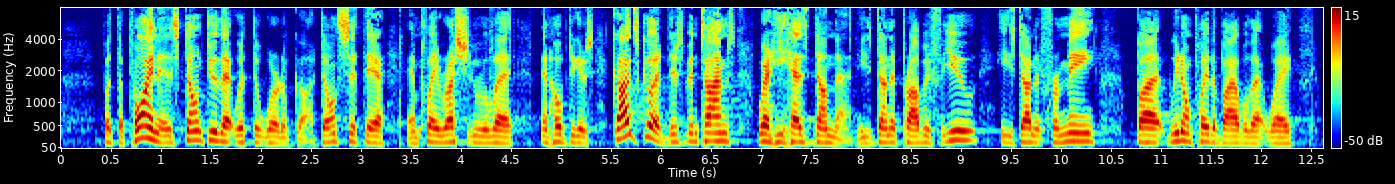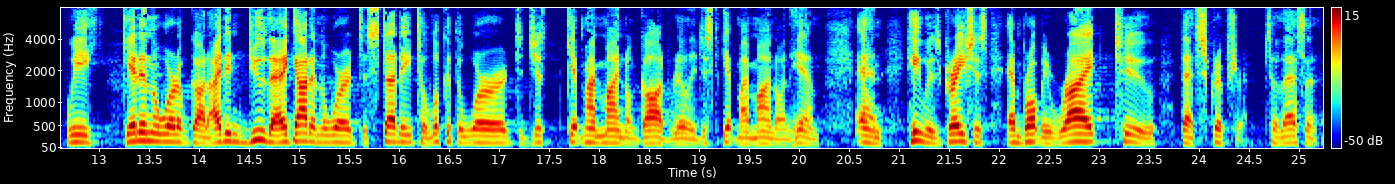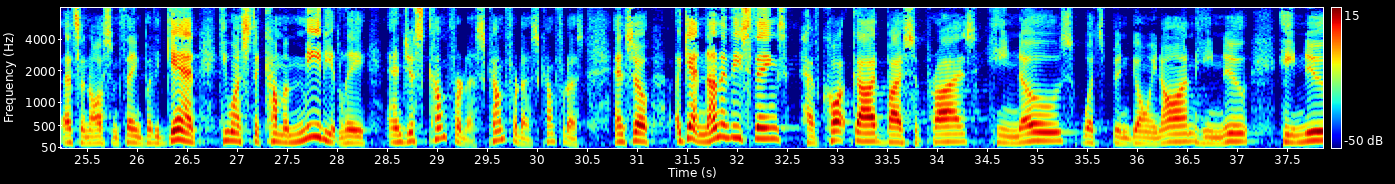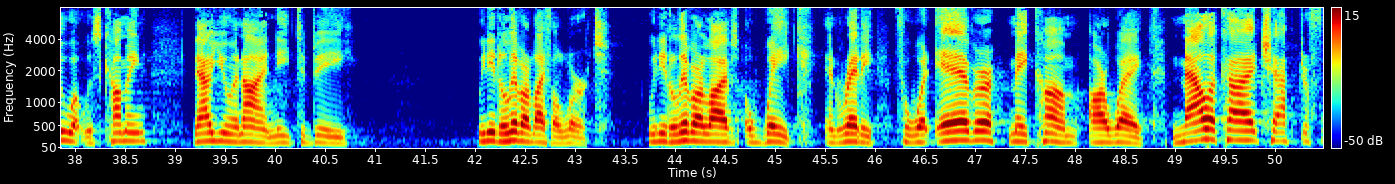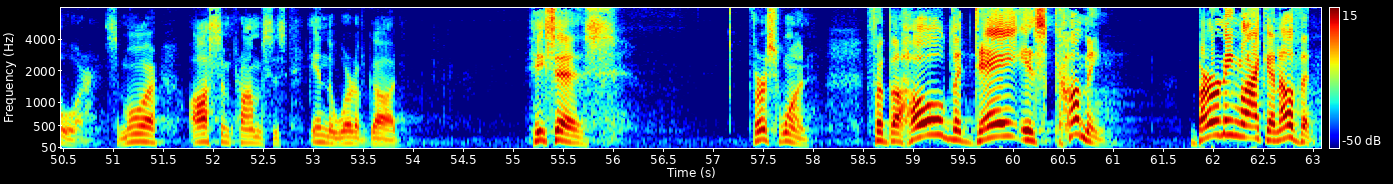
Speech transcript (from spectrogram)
But the point is, don't do that with the Word of God. Don't sit there and play Russian roulette and hope to get us. God's good. There's been times where He has done that. He's done it probably for you, He's done it for me, but we don't play the Bible that way. We get in the Word of God. I didn't do that. I got in the Word to study, to look at the Word, to just get my mind on God, really, just get my mind on Him. And He was gracious and brought me right to that Scripture. So that's, a, that's an awesome thing. But again, he wants to come immediately and just comfort us, comfort us, comfort us. And so, again, none of these things have caught God by surprise. He knows what's been going on, he knew, he knew what was coming. Now, you and I need to be, we need to live our life alert. We need to live our lives awake and ready for whatever may come our way. Malachi chapter 4. Some more awesome promises in the Word of God. He says, verse 1 For behold, the day is coming, burning like an oven.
